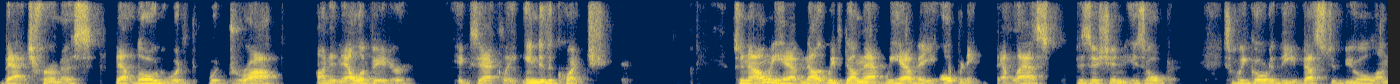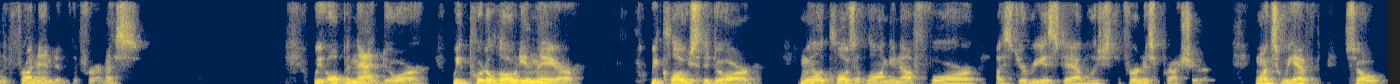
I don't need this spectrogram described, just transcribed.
batch furnace, that load would, would drop on an elevator exactly into the quench. So now we have, now that we've done that, we have a opening. That last position is open. So we go to the vestibule on the front end of the furnace. We open that door, we put a load in there, we close the door, and we only close it long enough for us to reestablish the furnace pressure. Once we have, so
